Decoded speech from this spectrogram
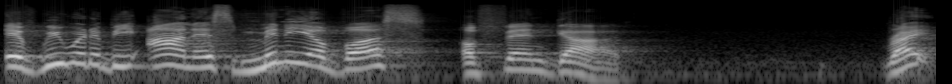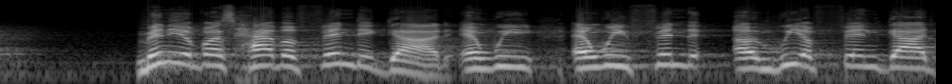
if we were to be honest, many of us offend God, right? Many of us have offended God, and we and we offend, uh, we offend God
